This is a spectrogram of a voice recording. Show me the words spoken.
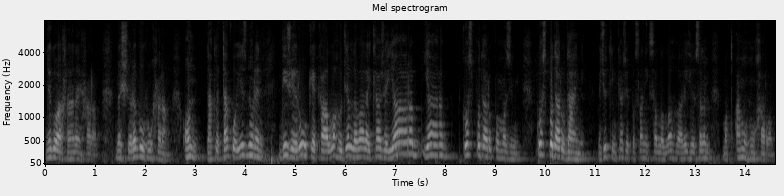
Njegova hrana je haram. Mešrebuhu haram. On, dakle, tako iznuren, diže ruke ka Allahu dželle i kaže, ja rab, ja rab, gospodaru pomozi mi, gospodaru daj mi. Međutim, kaže poslanik sallallahu alaihi wa sallam, mat'amuhu haram,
